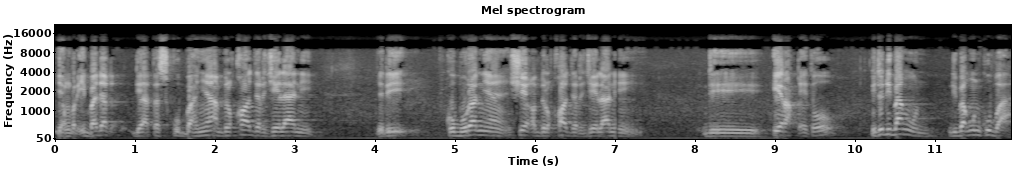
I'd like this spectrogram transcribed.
yang beribadah di atas kubahnya Abdul Qadir Jailani jadi kuburannya Syekh Abdul Qadir Jailani di Irak itu itu dibangun, dibangun kubah.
